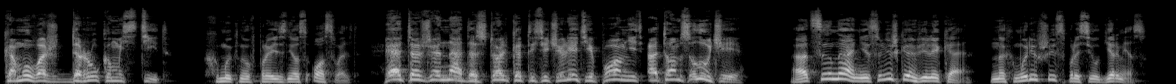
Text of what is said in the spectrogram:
кому ваш друг мстит», — хмыкнув, произнес Освальд. «Это же надо столько тысячелетий помнить о том случае!» «А цена не слишком велика?» — нахмурившись, спросил Гермес.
